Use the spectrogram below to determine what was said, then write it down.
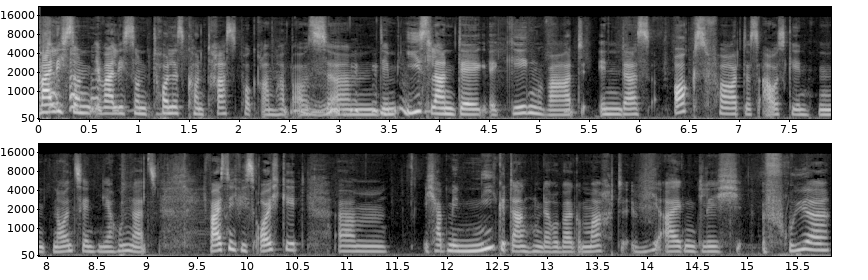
weil ich so ein, weil ich so ein tolles Kontrastprogramm habe aus ähm, dem Island der Gegenwart in das Oxford des ausgehenden 19. Jahrhunderts. Ich weiß nicht, wie es euch geht. Ähm, ich habe mir nie Gedanken darüber gemacht, wie eigentlich früher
